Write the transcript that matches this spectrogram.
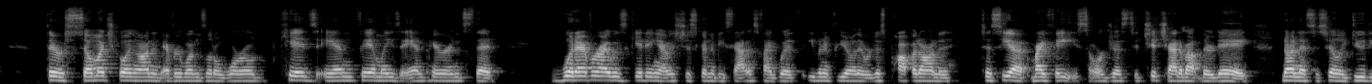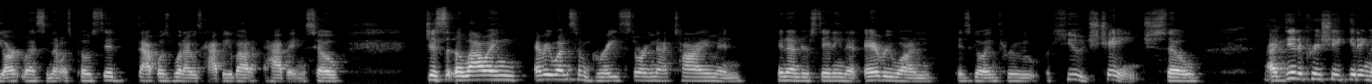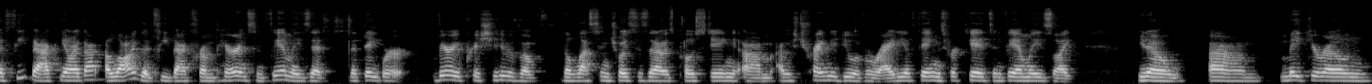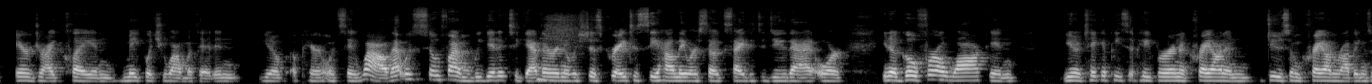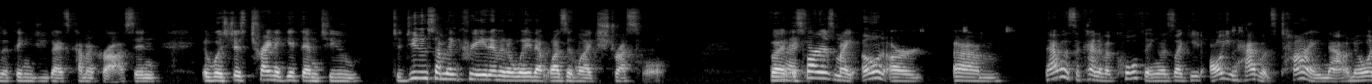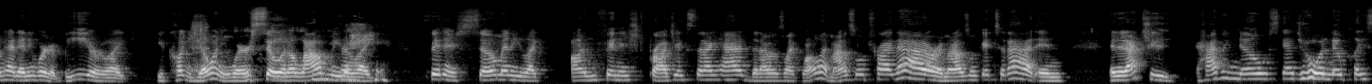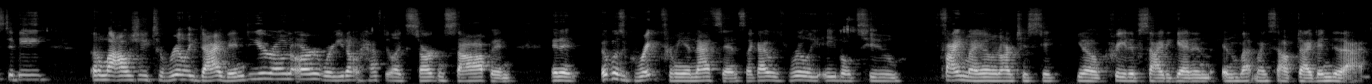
there's so much going on in everyone's little world, kids and families and parents that whatever I was getting, I was just going to be satisfied with, even if, you know, they were just popping on to, to see a, my face or just to chit chat about their day, not necessarily do the art lesson that was posted. That was what I was happy about having. So just allowing everyone some grace during that time and and understanding that everyone is going through a huge change. So I did appreciate getting the feedback. You know, I got a lot of good feedback from parents and families that that they were very appreciative of the lesson choices that I was posting. Um, I was trying to do a variety of things for kids and families, like, you know, um, make your own air dry clay and make what you want with it. And, you know, a parent would say, wow, that was so fun. We did it together. And it was just great to see how they were so excited to do that. Or, you know, go for a walk and, you know, take a piece of paper and a crayon and do some crayon rubbings with things you guys come across. And it was just trying to get them to to do something creative in a way that wasn't like stressful. But right. as far as my own art, um, that was a kind of a cool thing. It was like you, all you had was time now. No one had anywhere to be or like you couldn't go anywhere. So it allowed me right. to like finish so many like unfinished projects that I had that I was like, well, I might as well try that or I might as well get to that. And and it actually having no schedule and no place to be allows you to really dive into your own art where you don't have to like start and stop and and it it was great for me in that sense. Like I was really able to find my own artistic, you know, creative side again and, and let myself dive into that.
